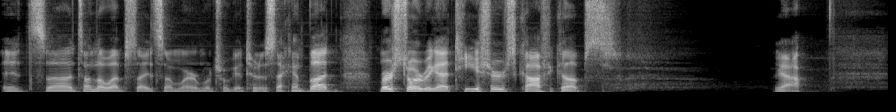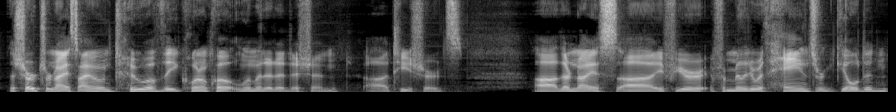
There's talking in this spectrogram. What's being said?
it's uh, it's on the website somewhere, which we'll get to in a second. But merch store, we got t-shirts, coffee cups. Yeah, the shirts are nice. I own two of the quote unquote limited edition uh, t shirts. Uh, they're nice. Uh, if you're familiar with Hanes or Gildan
